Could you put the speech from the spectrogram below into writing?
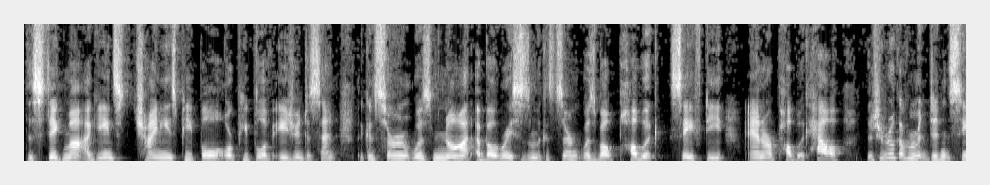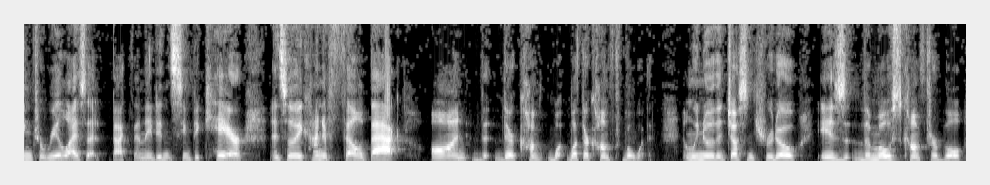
the stigma against Chinese people or people of Asian descent. The concern was not about racism. The concern was about public safety and our public health. The Trudeau government didn't seem to realize that back then. They didn't seem to care. And so they kind of fell back on the, their com- what they're comfortable with. And we know that Justin Trudeau is the most comfortable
